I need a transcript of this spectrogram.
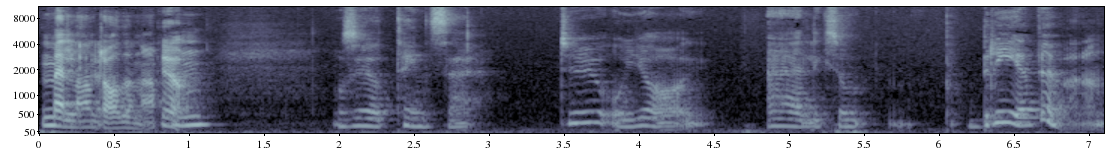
Mellan raderna. Ja. Mm. Och så jag tänkt så här. Du och jag är liksom bredvid varandra.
